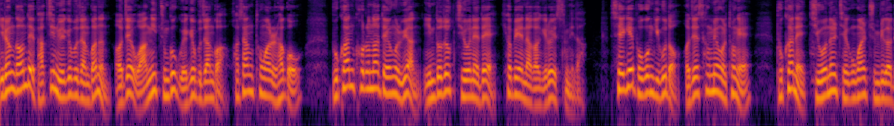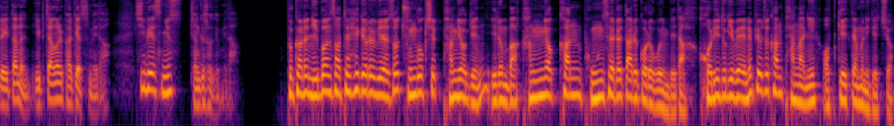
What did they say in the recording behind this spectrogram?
이런 가운데 박진 외교부 장관은 어제 왕이 중국 외교부 장과 화상 통화를 하고 북한 코로나 대응을 위한 인도적 지원에 대해 협의해 나가기로 했습니다. 세계보건기구도 어제 성명을 통해 북한에 지원을 제공할 준비가 돼 있다는 입장을 밝혔습니다. CBS 뉴스 정규석입니다. 북한은 이번 사태 해결을 위해서 중국식 방역인 이른바 강력한 봉쇄를 따를 거로 보입니다. 거리두기 외에는 뾰족한 방안이 없기 때문이겠죠.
